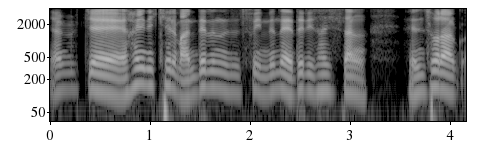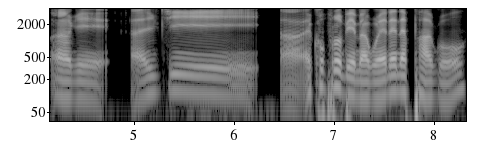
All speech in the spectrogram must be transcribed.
양극재 하이니켈을 만드는 수 있는 애들이 사실상 엔소라고 아, 여기 LG 아, 에코프로비엠하고 LNF하고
